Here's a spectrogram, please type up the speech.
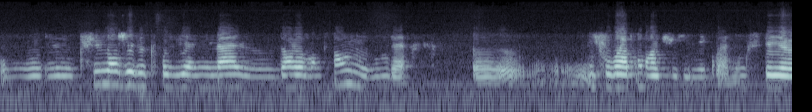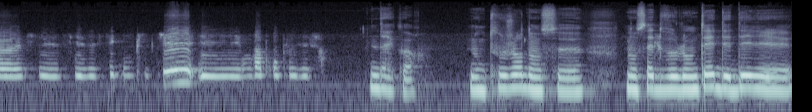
ou de ne plus manger de produits animaux euh, dans leur ensemble, bon, ben, euh, il faudra apprendre à cuisiner. Quoi. Donc c'est euh, c'est- compliqué et on va proposer ça. D'accord. Donc toujours dans, ce, dans cette volonté d'aider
